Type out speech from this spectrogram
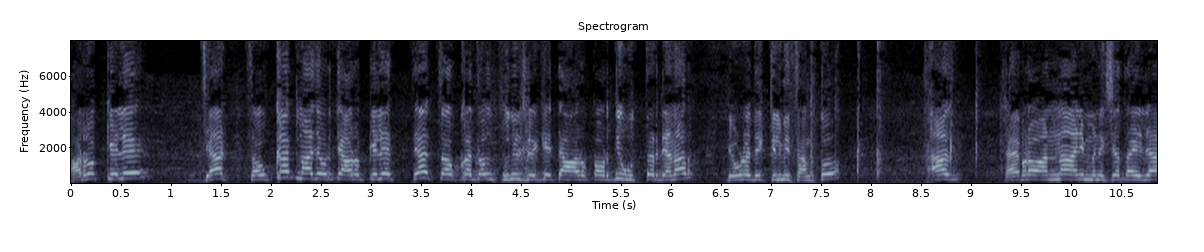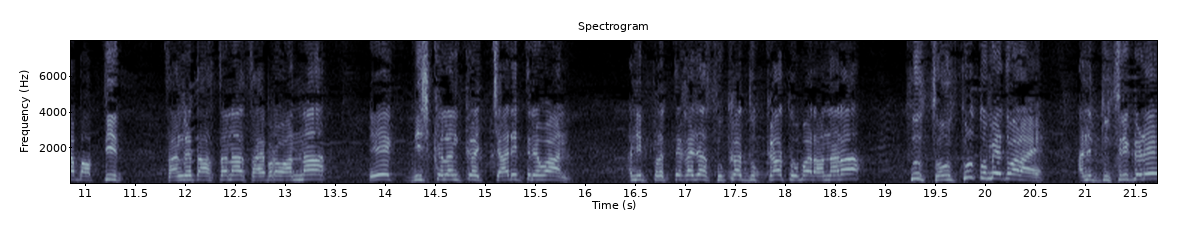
आरोप केले. ज्या चौकात माझ्यावरती आरोप केले त्याच चौकात जाऊन सुनील शेळके त्या आरोपावरती उत्तर देणार एवढं देखील मी सांगतो. आज साहेबराव अण्णा आणि मनीषाताईच्या बाबतीत सांगत असताना साहेबराव अण्णा एक निष्कलंक चारित्र्यवान आणि प्रत्येकाच्या सुखात दुःखात उभा राहणारा सुसंस्कृत उमेदवार आहे. आणि दुसरीकडे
